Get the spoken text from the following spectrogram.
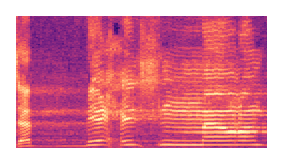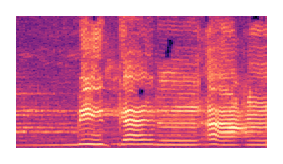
سبح اسم ربك الأعلى.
